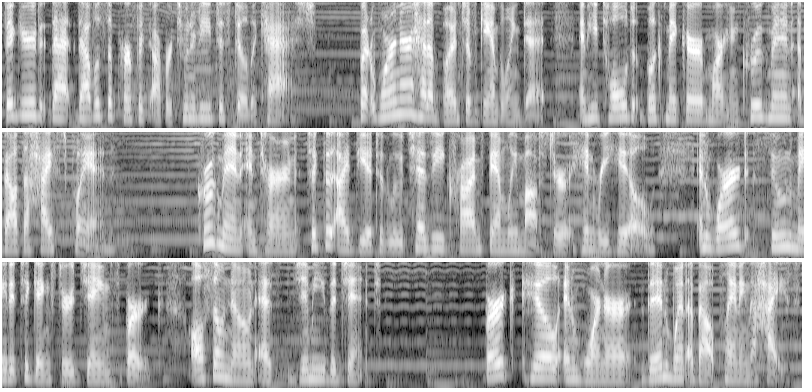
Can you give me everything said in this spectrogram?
figured that that was the perfect opportunity to steal the cash. But Werner had a bunch of gambling debt, and he told bookmaker Martin Krugman about the heist plan. Krugman, in turn, took the idea to the Lucchese crime family mobster Henry Hill, and word soon made it to gangster James Burke, also known as Jimmy the Gent. Burke, Hill, and Werner then went about planning the heist,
